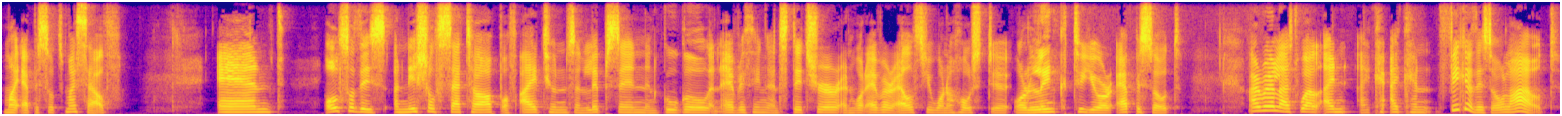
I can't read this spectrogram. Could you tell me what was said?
my episodes myself. And also, this initial setup of iTunes and Libsyn and Google and everything and Stitcher and whatever else you want to host or link to your episode, I realized, well, I, I, can, I can figure this all out,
